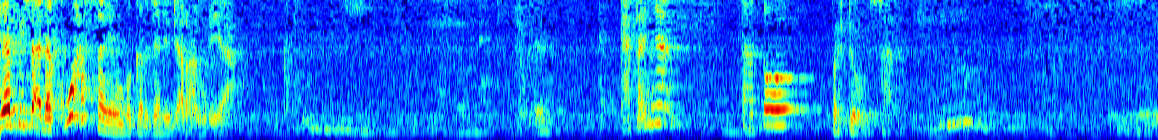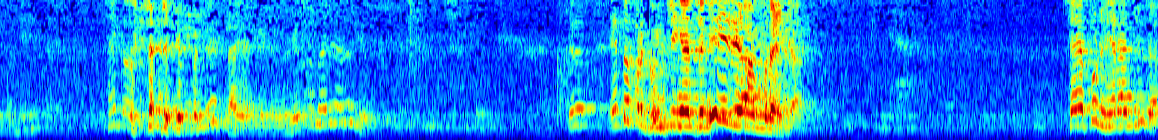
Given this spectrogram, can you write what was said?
dia bisa ada kuasa yang bekerja di dalam dia. Katanya tato berdosa. Saya kok bisa jadi pendeta ya gitu, saya gitu. Itu perguncingan sendiri di dalam mereka. Saya pun heran juga.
